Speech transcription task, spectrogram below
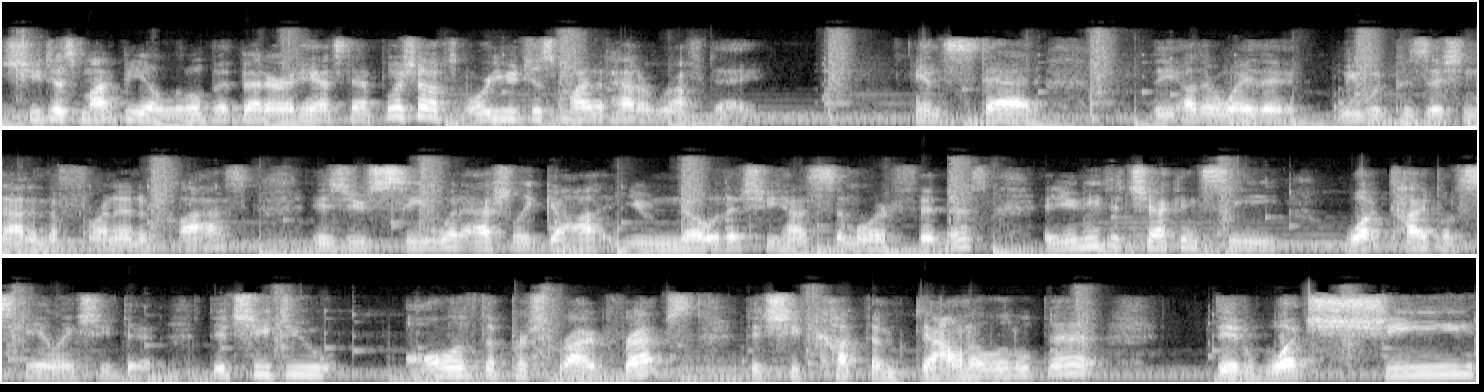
She just might be a little bit better at handstand push-ups, or you just might have had a rough day. Instead, the other way that we would position that in the front end of class is you see what Ashley got, you know that she has similar fitness, and you need to check and see what type of scaling she did. Did she do all of the prescribed reps? Did she cut them down a little bit? Did what she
